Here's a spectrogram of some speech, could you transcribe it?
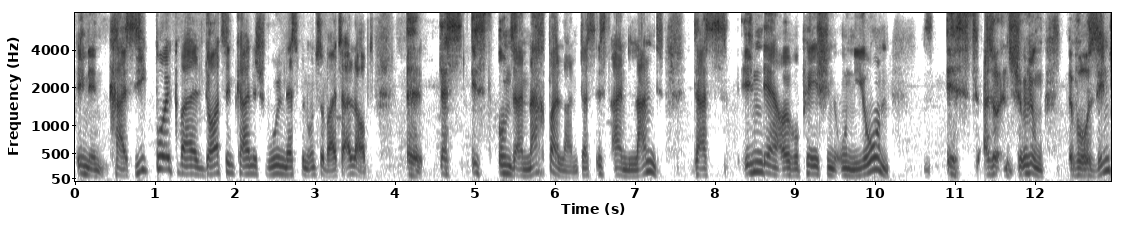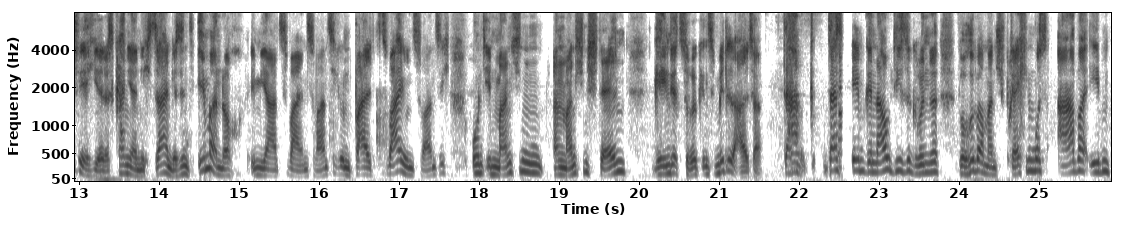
in den Kreis Siegburg, weil dort sind keine Schwulen, Lesben und so weiter erlaubt. Äh, das ist unser Nachbarland. Das ist ein Land, das in der Europäischen Union ist. Also Entschuldigung, wo sind wir hier? Das kann ja nicht sein. Wir sind immer noch im Jahr 22 und bald 22 und in manchen, an manchen Stellen gehen wir zurück ins Mittelalter. Da, das eben genau diese Gründe, worüber man sprechen muss, aber eben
